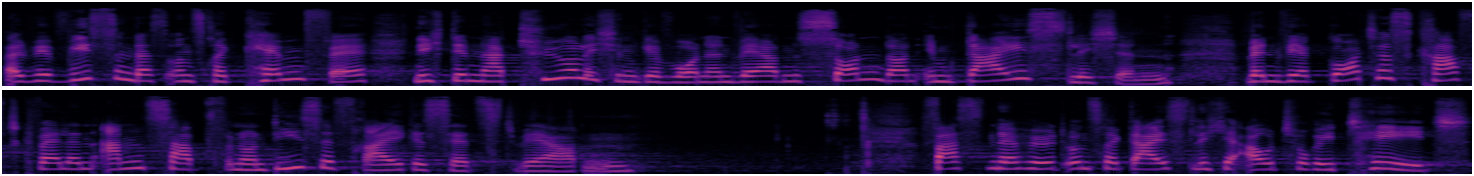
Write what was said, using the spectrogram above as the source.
weil wir wissen, dass unsere Kämpfe nicht im Natürlichen gewonnen werden, sondern im Geistlichen, wenn wir Gottes Kraftquellen anzapfen und diese freigesetzt werden. Fasten erhöht unsere geistliche Autorität.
